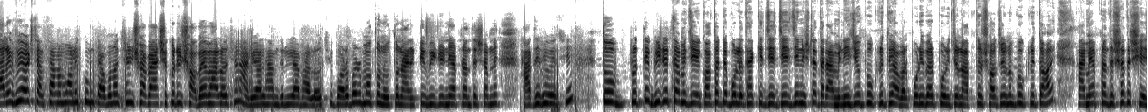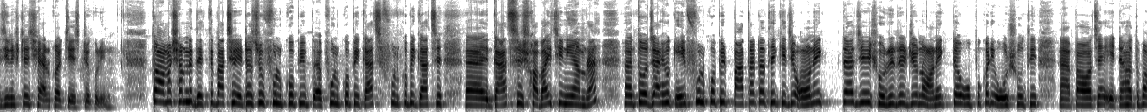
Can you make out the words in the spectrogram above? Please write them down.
হ্যালো ভিউয়ার্স, আসসালামু আলাইকুম। কেমন আছেন সবাই? আশা করি সবাই ভালো আছেন। আমি আলহামদুলিল্লাহ ভালো আছি। বরাবর মতো নতুন আরেকটি ভিডিও নিয়ে আপনাদের সামনে হাজির হয়েছি। তো প্রত্যেক ভিডিওতে আমি যে কথাটা বলে থাকি যে যে জিনিসটা দ্বারা আমি নিজে উপকৃত হই, আমার পরিবার, পরিজন, আত্মস্বজন উপকৃত হয়, আমি আপনাদের সাথে সেই জিনিসটাই শেয়ার করার চেষ্টা করি। তো আমার সামনে দেখতে পাচ্ছেন, এটা হচ্ছে ফুলকপি ফুলকপি গাছ। ফুলকপি গাছ গাছ সবাই চিনি আমরা। তো যাই হোক, এই ফুলকপির পাতাটা থেকে যে অনেক একটা যে শরীরের জন্য অনেকটা উপকারী ওষুধ পাওয়া যায়, এটা হয়তো বা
